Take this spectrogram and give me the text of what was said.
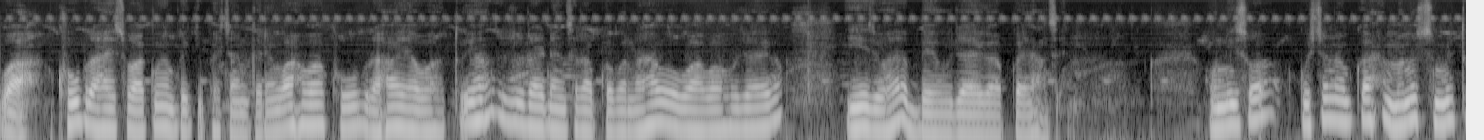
वाह, खूब रहा है इस वाक्य में की पहचान करें। वाह वाह, खूब रहा या वाह। तो यहाँ से जो राइट आंसर आपका बन रहा है, वो वाह वाह हो जाएगा। ये जो है, बे हो जाएगा आपका यहाँ से। उन्नीसवा क्वेश्चन आपका है मनुष्य मृत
